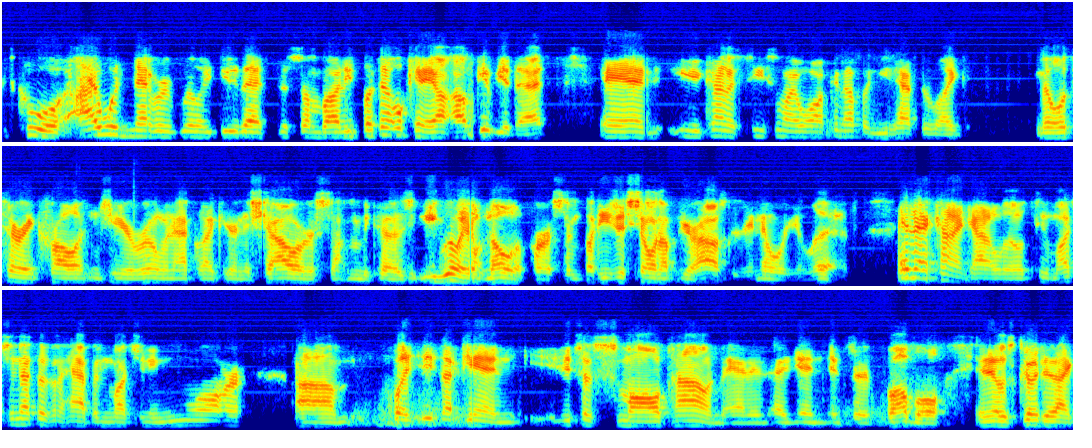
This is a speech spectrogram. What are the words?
it's cool. I would never really do that to somebody, but okay, I'll, I'll give you that. And you kind of see somebody walking up, and you'd have to like military crawl into your room and act like you're in the shower or something because you really don't know the person, but he's just showing up at your house because they know where you live and that kind of got a little too much, and that doesn't happen much anymore. Um, but it, again, it's a small town, man, and again, it's a bubble. And it was good that I,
